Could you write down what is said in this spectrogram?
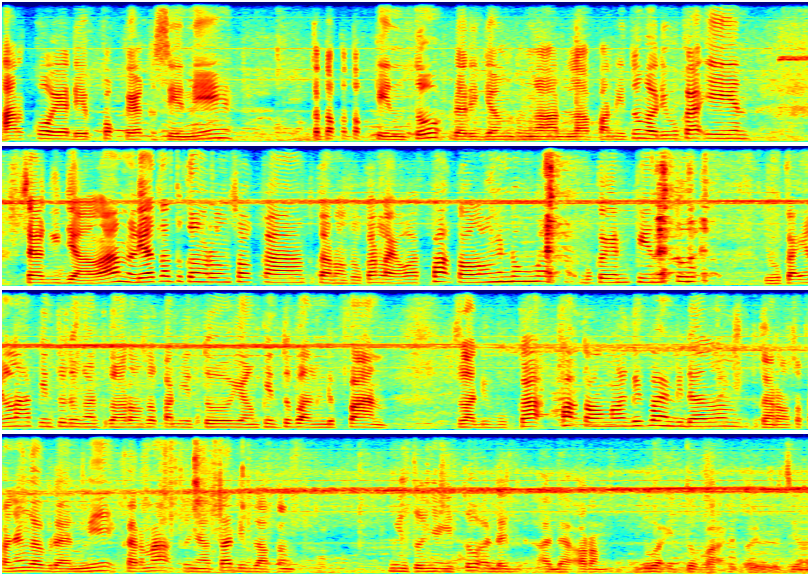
Arko ya Depok ya ke sini. Ketok-ketok pintu dari jam setengah delapan itu nggak dibukain. Saya lagi jalan, lihatlah tukang rongsokan. Tukang rongsokan lewat, Pak tolongin dong Pak, bukain pintu. Dibukainlah pintu dengan tukang rongsokan itu, yang pintu paling depan setelah dibuka pak tolong lagi pak yang di dalam tukang rongsokannya nggak berani karena ternyata di belakang pintunya itu ada ada orang dua itu pak itu itu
